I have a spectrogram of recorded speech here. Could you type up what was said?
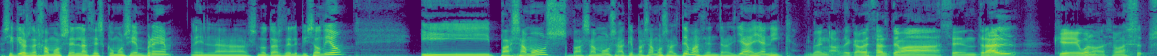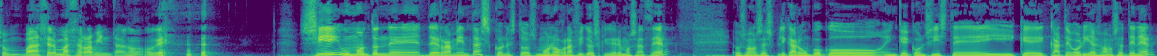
Así que os dejamos enlaces como siempre en las notas del episodio. Y pasamos, pasamos, ¿a qué pasamos? Al tema central ya, Yannick. Venga, de cabeza al tema central, que bueno, van a ser más herramientas, ¿no? sí, un montón de, herramientas con estos monográficos que queremos hacer os vamos a explicar un poco en qué consiste y qué categorías vamos a tener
